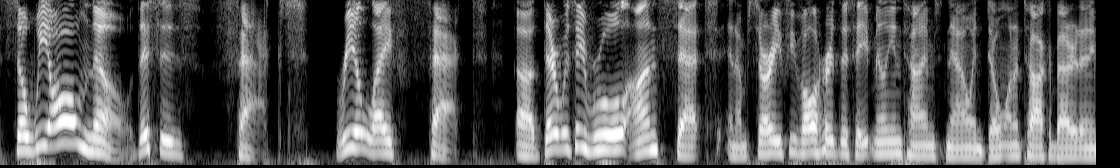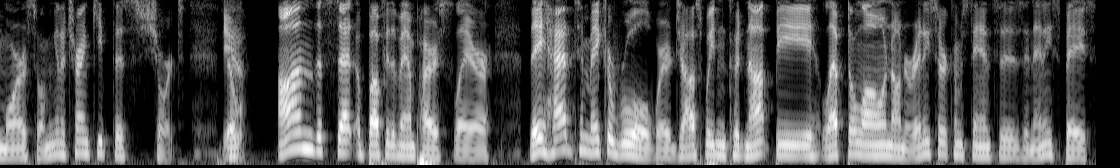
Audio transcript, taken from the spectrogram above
So we all know this is fact, real life fact. Uh, there was a rule on set, and I'm sorry if you've all heard this eight million times now and don't want to talk about it anymore. So I'm going to try and keep this short. Yeah. on the set of Buffy the Vampire Slayer, they had to make a rule where Joss Whedon could not be left alone under any circumstances in any space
